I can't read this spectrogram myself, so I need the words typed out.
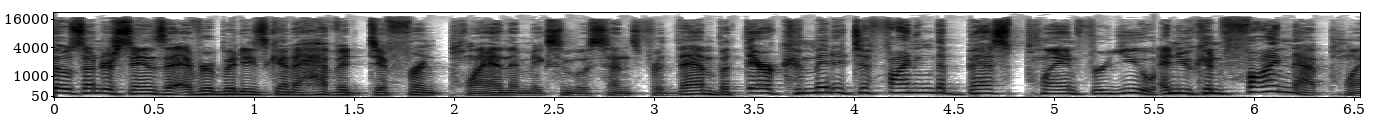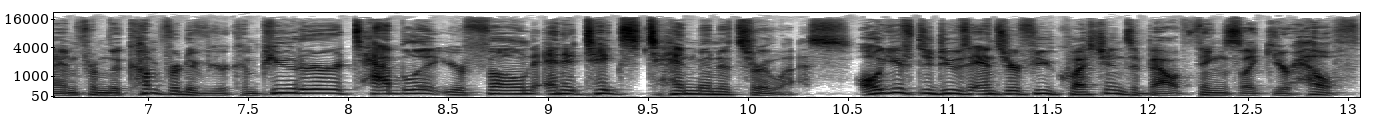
Understands that everybody's to have a different plan that makes the most sense for them, but they're committed to finding the best plan for you. And you can find that plan from the comfort of your computer, tablet, your phone, and it takes 10 minutes or less. All you have to do is answer a few questions about things like your health,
